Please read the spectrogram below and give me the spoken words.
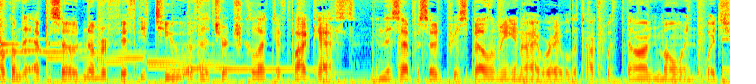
Welcome to episode number 52 of the Church Collective podcast. In this episode, Chris Bellamy and I were able to talk with Don Moen, which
